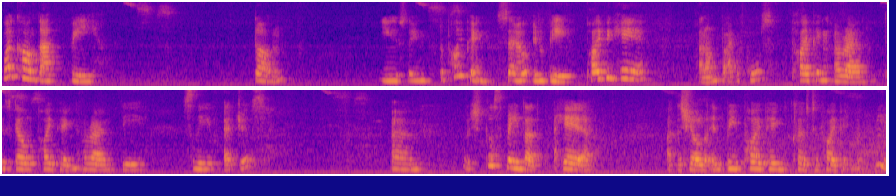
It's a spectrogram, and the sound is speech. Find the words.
why can't that be done using the piping? So it'll be piping here and on the back of course, piping around, this gold piping around the sleeve edges. Um, which does mean that here at the shoulder it'd be piping close to piping. Hmm,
